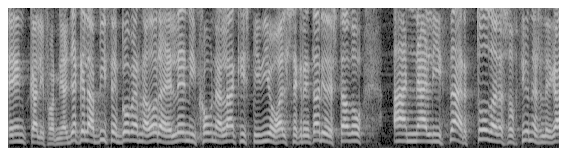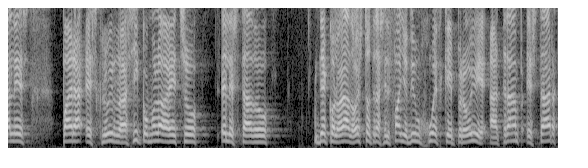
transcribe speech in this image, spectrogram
en California, ya que la vicegobernadora Eleni Kounalakis pidió al secretario de Estado analizar todas las opciones legales para excluirlo, así como lo ha hecho el Estado de Colorado. Esto tras el fallo de un juez que prohíbe a Trump estar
